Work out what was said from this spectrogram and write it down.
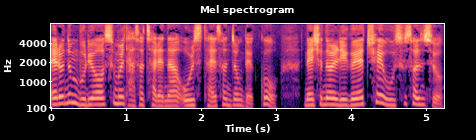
에런은 무려 25차례나 올스타에 선정됐고 내셔널 리그의 최우수 선수,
